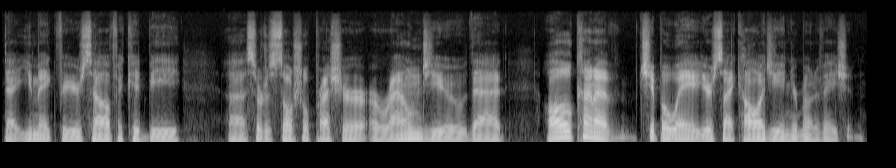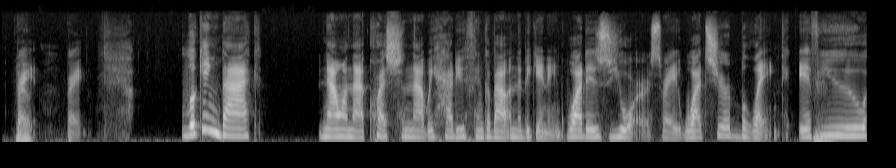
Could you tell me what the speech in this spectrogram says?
that you make for yourself. It could be uh, sort of social pressure around you that all kind of chip away at your psychology and your motivation. Yeah. Right. Right. Looking back now on that question that we had you think about in the beginning, what is yours, right? What's your blank? If Mhm. you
